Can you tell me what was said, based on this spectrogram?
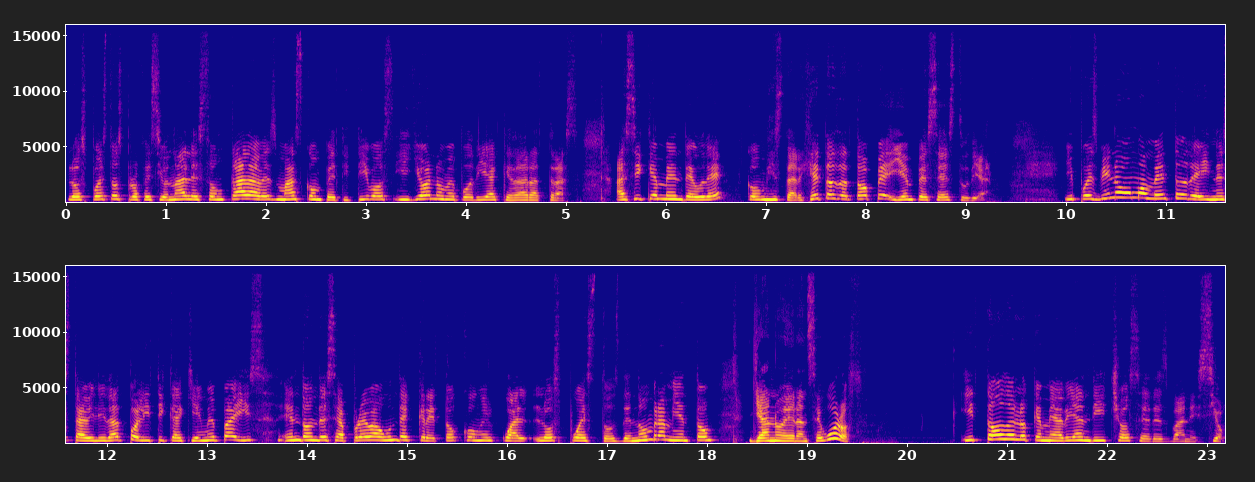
Los puestos profesionales son cada vez más competitivos y yo no me podía quedar atrás. Así que me endeudé con mis tarjetas a tope y empecé a estudiar. Y pues vino un momento de inestabilidad política aquí en mi país, en donde se aprueba un decreto con el cual los puestos de nombramiento ya no eran seguros y todo lo que me habían dicho se desvaneció.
